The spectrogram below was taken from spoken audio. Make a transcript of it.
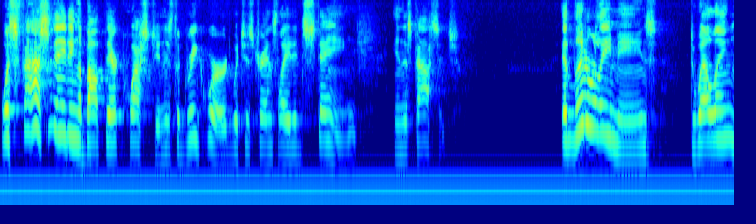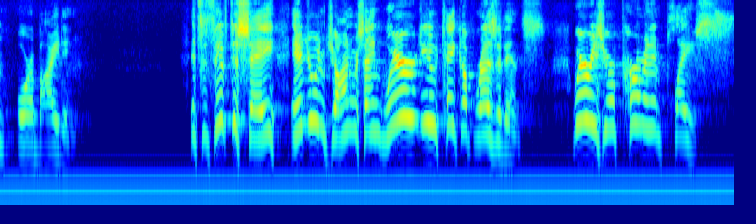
What's fascinating about their question is the Greek word which is translated staying in this passage. It literally means dwelling or abiding. It's as if to say, Andrew and John were saying, Where do you take up residence? Where is your permanent place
